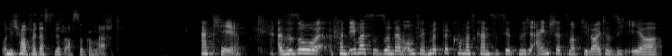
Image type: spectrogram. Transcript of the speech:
Und ich hoffe, das wird auch so gemacht. Okay. Also so von dem, was du so in deinem Umfeld mitbekommen hast, kannst du es jetzt nicht einschätzen, ob die Leute sich eher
